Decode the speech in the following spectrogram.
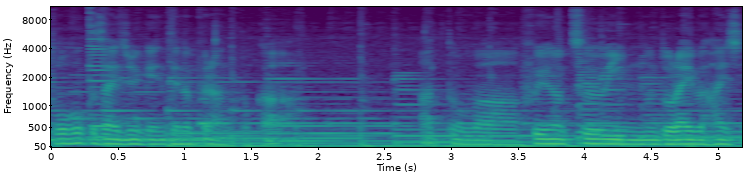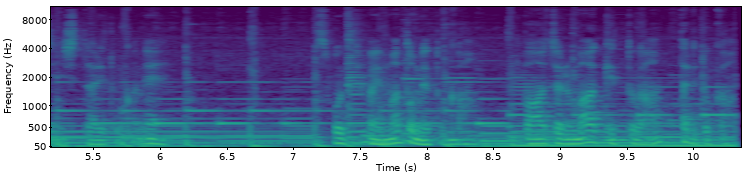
の東北在住限定のプランとかあとは冬の通院のドライブ配信したりとかね Spotify まとめとかバーチャルマーケットがあったりとか、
